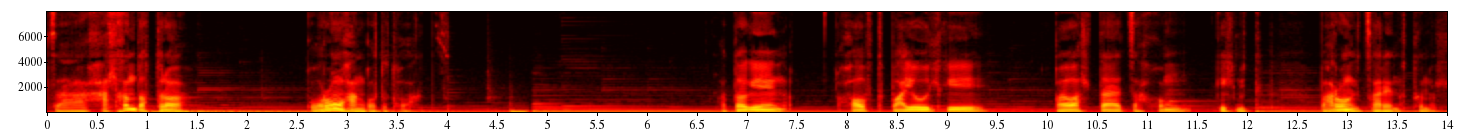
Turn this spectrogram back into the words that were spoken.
За халхан дотроо гурван хангуудад хуваагдсан. Одоогийн ховд Баяуулгийн Говьалтай Завхан гих мэт баруун хязгаарын нутг нь бол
